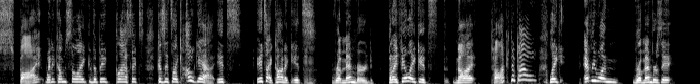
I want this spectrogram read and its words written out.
spot when it comes to like the big classics because it's like oh yeah it's it's iconic it's Mm-hmm. remembered but i feel like it's not talked about like everyone remembers it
